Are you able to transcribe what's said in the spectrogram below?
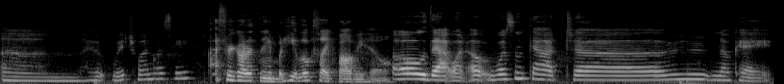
Um, which one was he? I forgot his name, but he looks like Bobby Hill. Oh, that one. Oh, wasn't that? Uh, okay.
